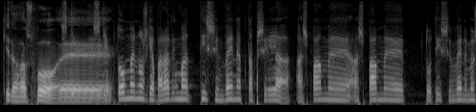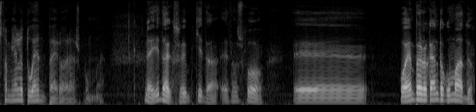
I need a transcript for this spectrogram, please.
Κοίτα, θα σου πω. Σκε, ε, σκεπτόμενος, για παράδειγμα, τι συμβαίνει από τα ψηλά. Ας πάμε, ας πάμε το τι συμβαίνει μέσα στο μυαλό του Emperor, ας πούμε. Ναι, εντάξει, κοίτα, ε, θα σου πω. Ε, ο Emperor κάνει το κουμάντο.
